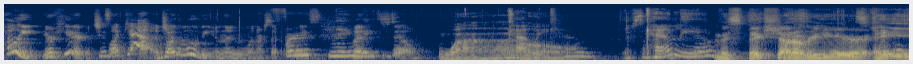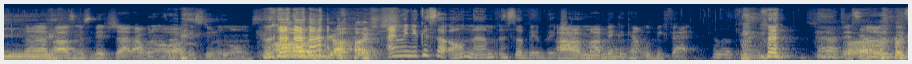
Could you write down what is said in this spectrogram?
Kelly, you're here!" And she was like, "Yeah, enjoy the movie." And then we went our separate ways. First name But basis. still, Wow. if something- Kelly. Miss Big Shot over here. Hey. Uh, if I was Miss Big Shot, I wouldn't owe all the student loans. oh my gosh. I mean, you could still own them and still be a big shot. Uh, shot. my bank account would be fat. Hello, Karen. Shout It's Uh. not it's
